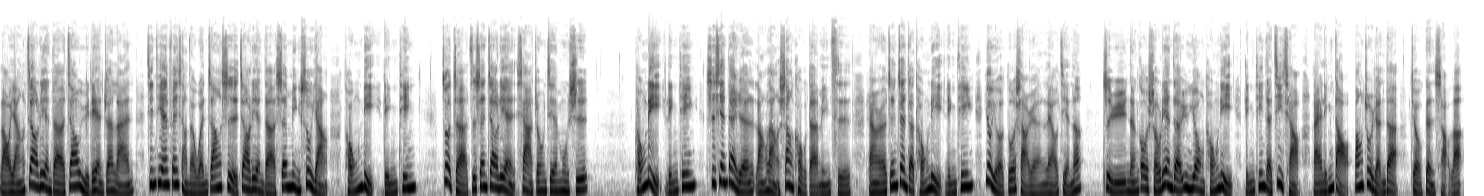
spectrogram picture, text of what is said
老杨教练的教与练专栏，今天分享的文章是教练的生命素养同理聆听。作者资深教练夏中间牧师。同理聆听是现代人朗朗上口的名词，然而真正的同理聆听又有多少人了解呢？至于能够熟练的运用同理聆听的技巧来领导帮助人的，就更少了。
